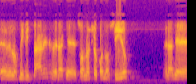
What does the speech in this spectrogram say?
eh, de los militares, ¿verdad? que son nuestros conocidos, ¿verdad? que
